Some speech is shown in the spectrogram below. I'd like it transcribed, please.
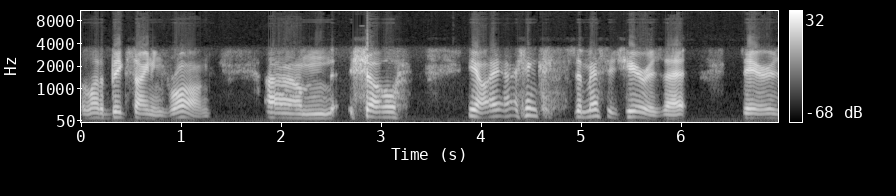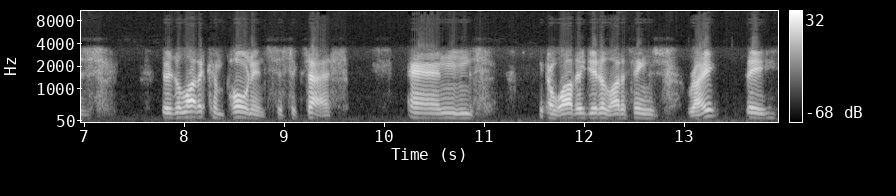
a lot of big signings wrong. Um, so, you know, I, I think the message here is that there's there's a lot of components to success, and you know, while they did a lot of things right, they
